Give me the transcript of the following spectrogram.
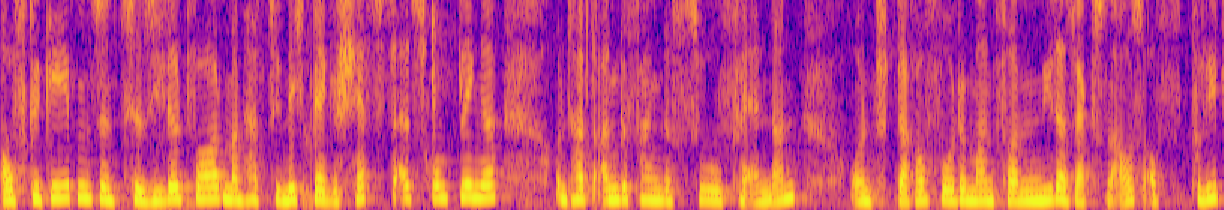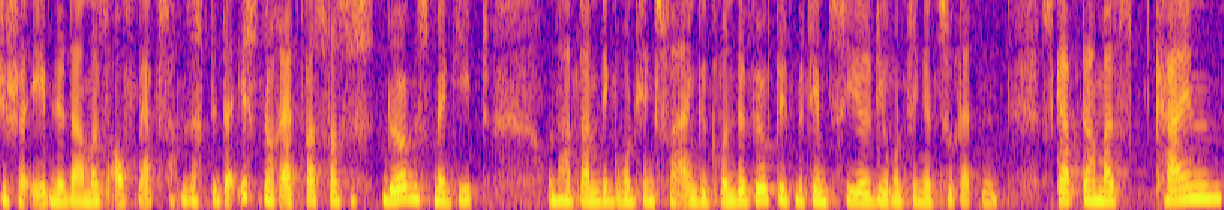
aufgegeben, sind zersiedelt worden. Man hat sie nicht mehr geschätzt als Rundlinge und hat angefangen, das zu verändern. Und darauf wurde man von Niedersachsen aus auf politischer Ebene damals aufmerksam, sagte, da ist noch etwas, was es nirgends mehr gibt und hat dann den Grundlingsverein gegründet, wirklich mit dem Ziel, die Rundlinge zu retten. Es gab damals keinen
